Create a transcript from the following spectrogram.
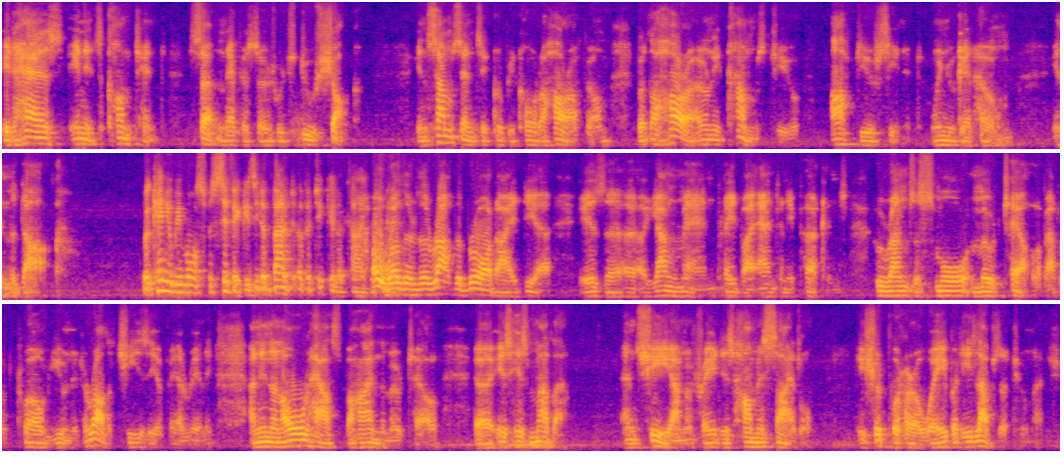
it has in its content certain episodes which do shock. In some sense, it could be called a horror film, but the horror only comes to you after you've seen it, when you get home in the dark. But can you be more specific? Is it about a particular kind? oh well, the the rough, the broad idea is a, a young man played by Anthony Perkins who runs a small motel, about a 12 unit, a rather cheesy affair, really. And in an old house behind the motel uh, is his mother. And she, I'm afraid, is homicidal. He should put her away, but he loves her too much.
